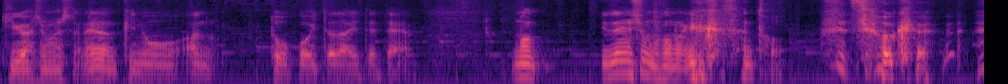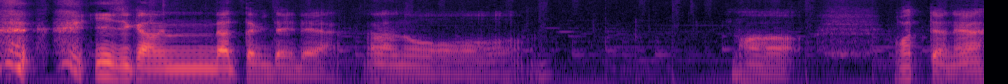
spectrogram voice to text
気がしましたね。昨日あの投稿いただいてて。まあいずれにしてもそのゆかさんと すごく いい時間だったみたいであのまあよかったよね。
